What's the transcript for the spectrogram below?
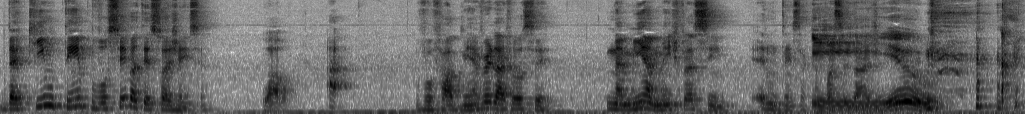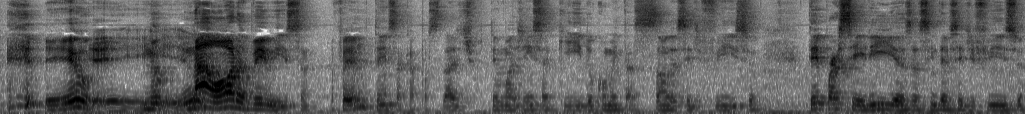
daqui um tempo você vai ter sua agência. Uau. Vou falar bem a verdade pra você. Na minha mente, foi assim, eu não tenho essa capacidade. Eu? Eu? Eu? Na hora veio isso. Eu falei, eu não tenho essa capacidade, tipo, ter uma agência aqui, documentação deve ser difícil, ter parcerias, assim, deve ser difícil.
